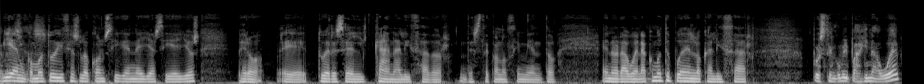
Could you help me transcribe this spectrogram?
bien, como tú dices, lo consiguen ellas y ellos, pero eh, tú eres el canalizador de este conocimiento. Enhorabuena. ¿Cómo te pueden localizar? Pues tengo mi página web,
